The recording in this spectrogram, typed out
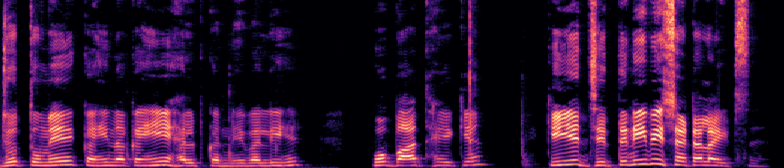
जो तुम्हें कहीं ना कहीं हेल्प करने वाली है। वो बात है क्या? कि ये जितनी भी सैटेलाइट्स हैं,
